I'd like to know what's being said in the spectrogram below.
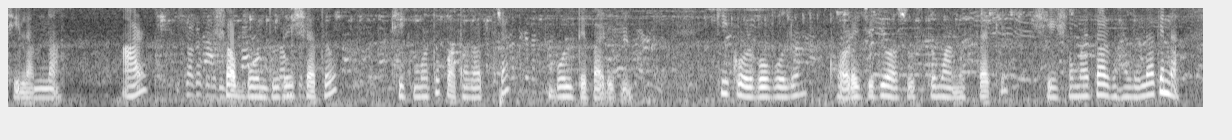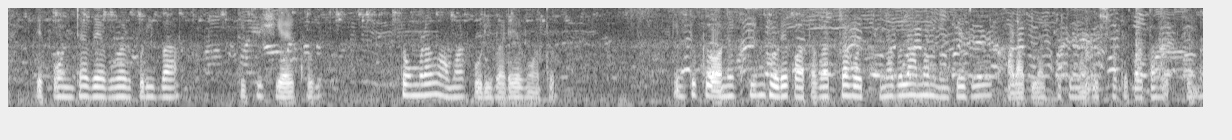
ছিলাম না। আর সব বন্ধুদের সাথেও ঠিকমতো কথাবার্তা বলতে পারিনি। কি করব বলুন? ঘরে যদি অসুস্থ মানুষ থাকে, সেই সময় তো আর ভালো লাগে না যে ফোনটা ব্যবহার করি বা কিছু শেয়ার করি। তোমরাও আমার পরিবারের মতো। কিন্তু অনেক দিন ধরে কথাবার্তা হচ্ছে না বলে আমার নিজেরও খারাপ লাগছে, তোমাদের সাথে কথা হচ্ছে না।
